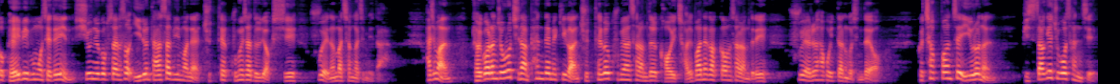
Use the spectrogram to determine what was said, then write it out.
또 베이비 부모 세대인 57살에서 75살 미만의 주택 구매자들 역시 후회는 마찬가지입니다. 하지만 결과론적으로 지난 팬데믹 기간 주택을 구매한 사람들 거의 절반에 가까운 사람들이 후회를 하고 있다는 것인데요. 그 첫 번째 이유로는 비싸게 주고 산 집.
